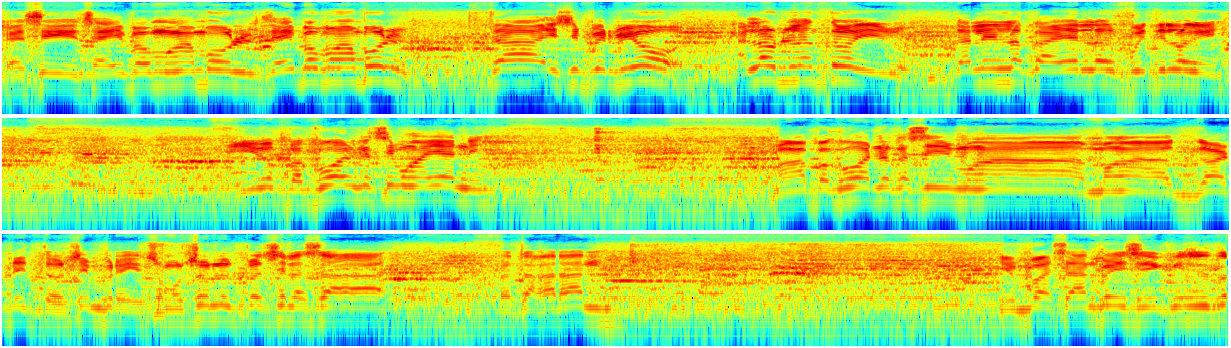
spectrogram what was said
Kasi sa ibang mga mall, sa ibang mga mall, sa Isipirview, allowed lang to eh. Dalhin lang, kaya lang, pwede lang eh. Yung baguhan kasi mga yan eh. Mga baguhan na kasi mga mga guard dito. Siyempre, sumusunod pa sila sa patakaran. Yung ba, saan ba yung sikis ito?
